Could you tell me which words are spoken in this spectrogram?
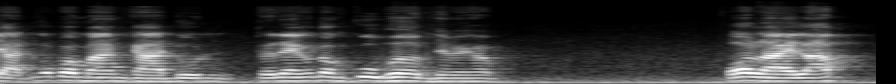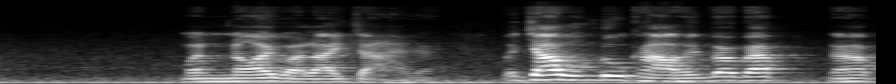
จัดงบประมาณขาดดุล แสดงว่าต้องกู้เพิ่มใช่ไหมครับ เพราะรายรับ มันน้อยกว่ารายจ่ายไงเมื่อเช้าผมดูข่าวเห็นแวบๆนะครับ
